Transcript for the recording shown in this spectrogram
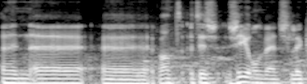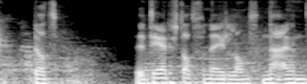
En, uh, uh, want het is zeer onwenselijk dat de derde stad van Nederland... na een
